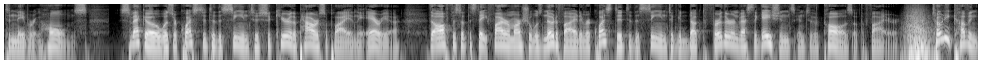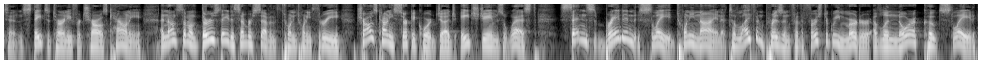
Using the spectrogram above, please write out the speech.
to neighboring homes. SMECO was requested to the scene to secure the power supply in the area. The Office of the State Fire Marshal was notified and requested to the scene to conduct further investigations into the cause of the fire. Tony Covington, state's attorney for Charles County, announced that on Thursday, December 7th, 2023, Charles County Circuit Court Judge H. James West sentenced Brandon Slade, 29, to life in prison for the first degree murder of Lenora Coates Slade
